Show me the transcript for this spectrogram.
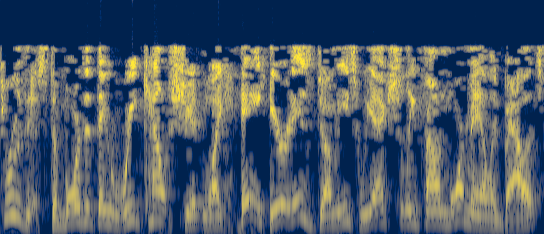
through this, the more that they recount shit and like, "Hey, here it is, dummies. We actually found more mail-in ballots."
